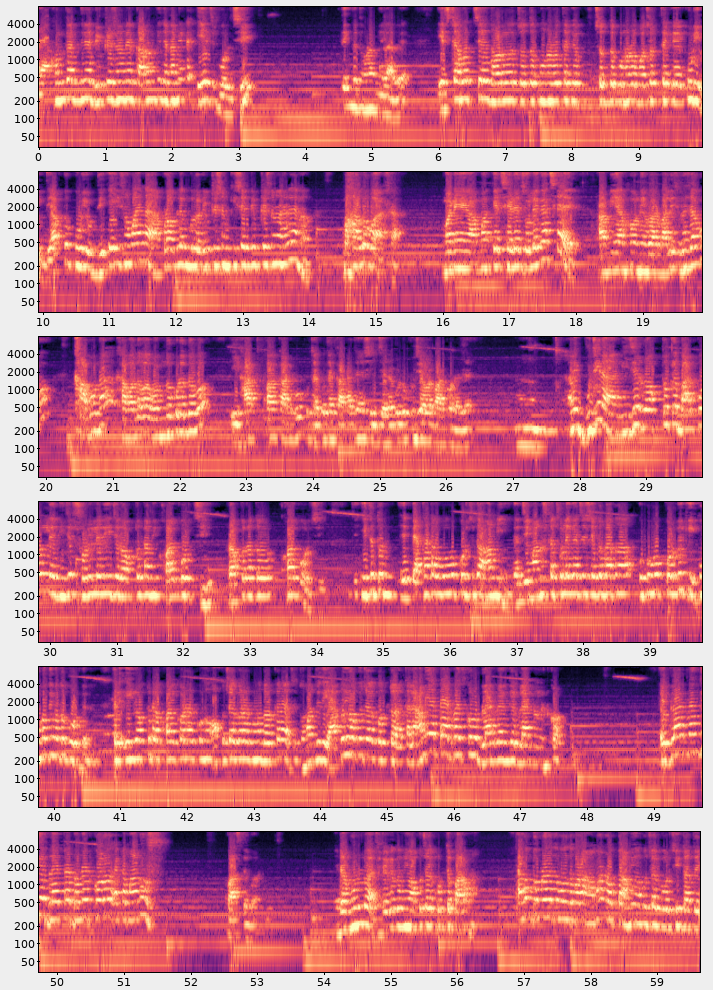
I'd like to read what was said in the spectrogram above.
আর এখনকার দিনে ডিপ্রেশনের কারণ কি জানো? আমি একটা এজ বলছি। দেখবে তোমরা মেলাবে। এজটা হচ্ছে ধরো চোদ্দ পনেরো থেকে চোদ্দ পনেরো বছর থেকে কুড়ি অব্দি আপ টু কুড়ি অব্দি এই সময় না প্রবলেমগুলো ডিপ্রেশন কিসের ডিপ্রেশন হয় জানো? ভালোবাসা। মানে আমাকে ছেড়ে চলে গেছে, আমি এখন এবার বালিশ ভেজাবো, খাব না খাওয়া দাওয়া বন্ধ করে দেবো। এই হাত পা কাটবো, কোথায় কোথায় কাটা যায়, সেই জায়গাগুলো খুঁজে আবার বার করা যায়। আমি বুঝি না, নিজের রক্তকে বার করলে, নিজের শরীরের এই যে রক্তটা আমি ক্ষয় করছি, রক্তটা তো ক্ষয় করছি এতে তো ব্যথাটা উপভোগ করছি তো আমি যে মানুষটা চলে গেছে সে তো ব্যথা উপভোগ করবে কি? কোনোদিনও তো করবে না। তাহলে এই রক্তটা ক্ষয় করার কোনো, অপচয় করার কোনো দরকার আছে? তোমার যদি এতই অপচয় করতে হয়, তাহলে আমি একটা অ্যাডভাইস করব ব্লাড ব্যাংকে ব্লাড ডোনেট করো। এই ব্লাড ব্যাংকে ব্লাডটা ডোনেট করো একটা মানুষ, বাঁচতে পারবে। এটা মূল্য আছে, এটাকে তুমি অপচয় করতে পারো না। এখন তোমরা হয়তো বলতে পারো আমার রক্ত আমি অপচয় করছি তাতে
